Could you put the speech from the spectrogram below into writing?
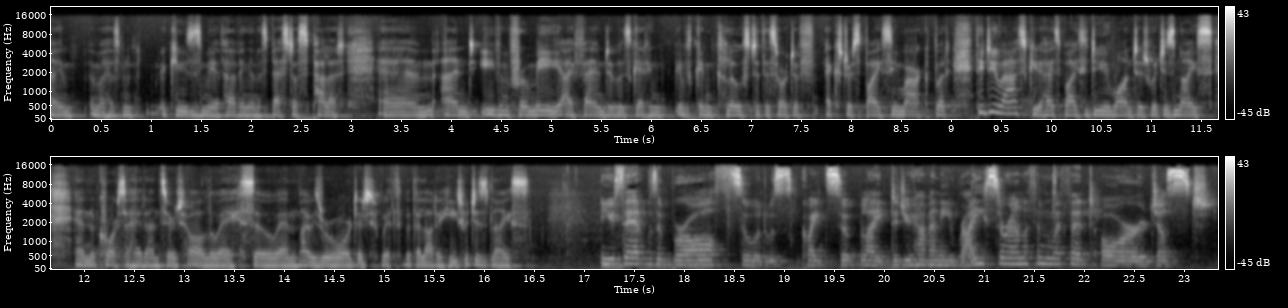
I'm, my husband accuses me of having an asbestos palate, um, and even for me, I found it was getting it was getting close to the sort of extra spicy mark. But they do ask you how spicy do you want it, which is nice. And of course, I had answered all the way, so um, I was rewarded with with a lot of heat, which is nice. You said it was a broth, so it was quite soup like. Did you have any rice or anything with it, or just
